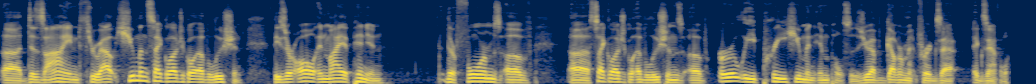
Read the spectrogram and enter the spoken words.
uh, designed throughout human psychological evolution. These are all, in my opinion, they're forms of uh, psychological evolutions of early pre-human impulses. You have government, for exa- example.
